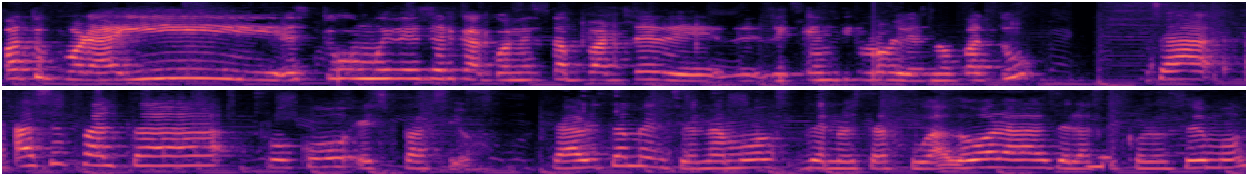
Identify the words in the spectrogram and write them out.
Patu por ahí estuvo muy de cerca con esta parte de, de, de Kenty Robles, ¿no, Patu? O sea, hace falta poco espacio. Ahorita mencionamos de nuestras jugadoras, de las que conocemos.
